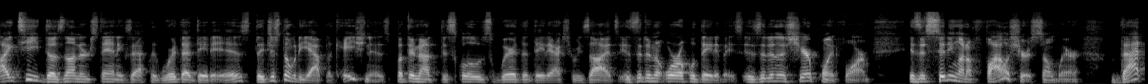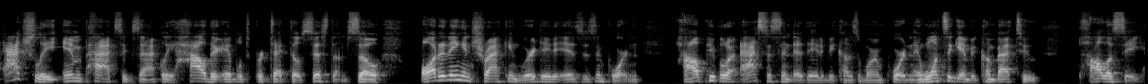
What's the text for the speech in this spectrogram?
IT does not understand exactly where that data is, they just know what the application is, but they're not disclosed where the data actually resides. Is it in an Oracle database? Is it in a SharePoint farm? Is it sitting on a file share somewhere? That actually impacts exactly how they're able to protect those systems. So auditing and tracking where data is is important how people are accessing that data becomes more important. And once again, we come back to policy.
